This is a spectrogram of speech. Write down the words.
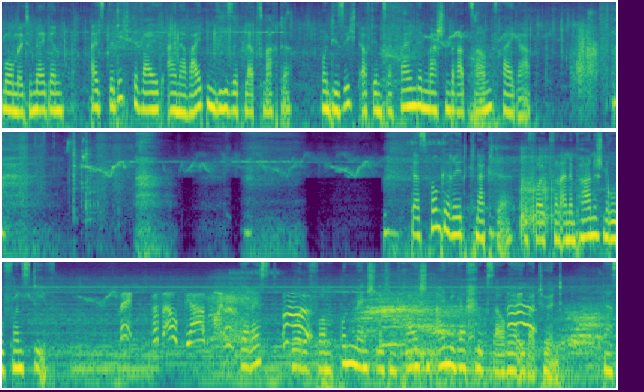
murmelte Megan, als der dichte Wald einer weiten Wiese Platz machte und die Sicht auf den zerfallenden Maschendrahtzaun freigab. Das Funkgerät knackte, gefolgt von einem panischen Ruf von Steve. Mac, pass auf, wir haben einen... Der Rest wurde vom unmenschlichen Kreischen einiger Flugsaurier übertönt, das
